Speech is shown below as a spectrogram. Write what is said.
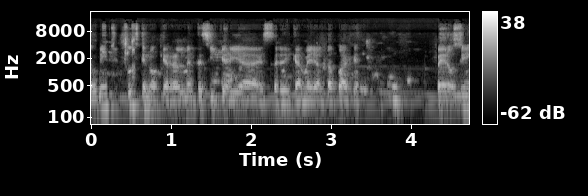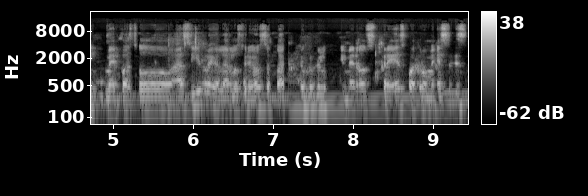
un inquietud, sino que realmente sí quería este, dedicarme ya al tatuaje. Pero sí, me pasó así, regalar los primeros tatuajes, yo creo que los primeros tres, cuatro meses,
